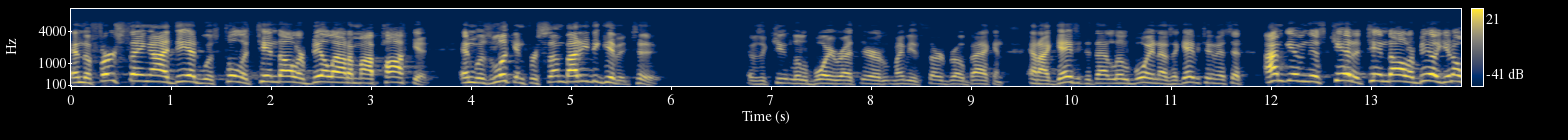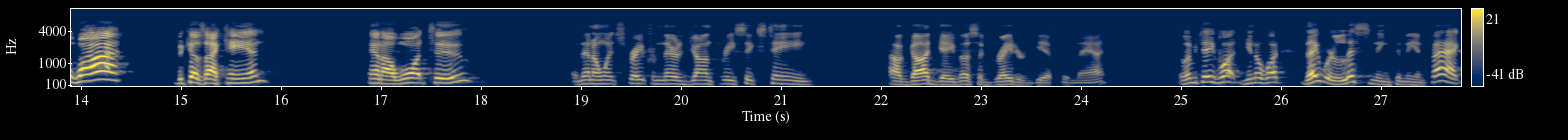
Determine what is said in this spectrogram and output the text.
And the first thing I did was pull a $10 bill out of my pocket and was looking for somebody to give it to. There was a cute little boy right there, maybe the third row back, and, and I gave it to that little boy, and as I gave it to him, I said, I'm giving this kid a $10 bill. You know why? Because I can, and I want to. And then I went straight from there to John 3.16, how God gave us a greater gift than that. Let me tell you what, you know what? They were listening to me. In fact,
